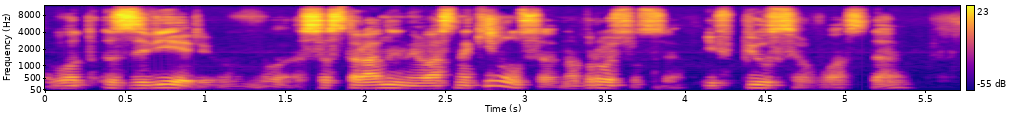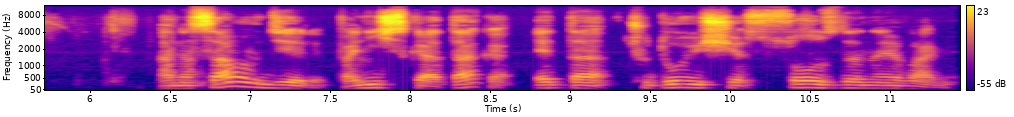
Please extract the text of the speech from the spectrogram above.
вот зверь в, со стороны на вас накинулся, набросился и впился в вас. Да? А на самом деле паническая атака – это чудовище, созданное вами.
